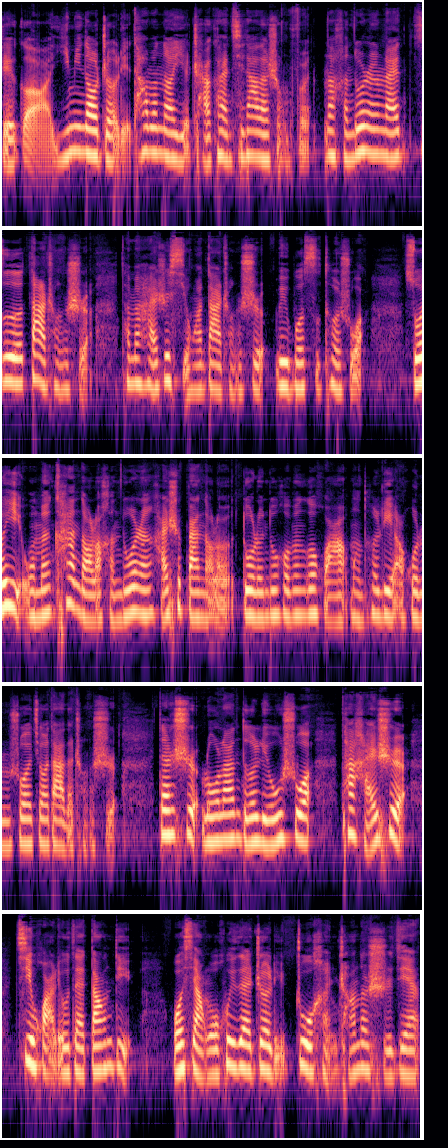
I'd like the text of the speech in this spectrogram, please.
这个移民到这里，他们呢也查看其他的省份。那很多人来自大城市，他们还是喜欢大城市。威伯斯特说，所以我们看到了很多人还是搬到了多伦多和温哥华、蒙特利尔，或者说较大的城市。但是罗兰德刘说，他还是计划留在当地。我想我会在这里住很长的时间，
